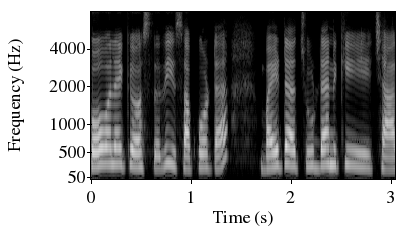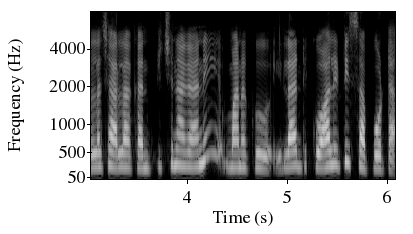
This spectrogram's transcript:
కోవలేకే వస్తుంది ఈ సపోటా. బయట చూడ్డానికి చాలా చాలా కనిపించినా కానీ మనకు ఇలాంటి క్వాలిటీ సపోటా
